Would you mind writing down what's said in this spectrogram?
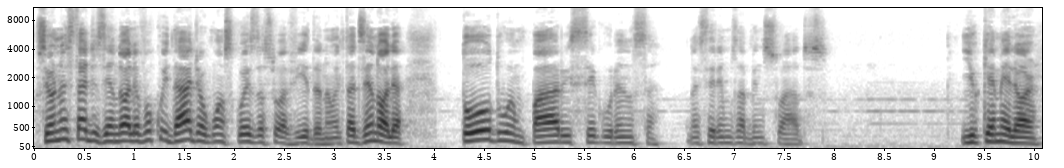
O Senhor não está dizendo, olha, eu vou cuidar de algumas coisas da sua vida, não. Ele está dizendo, olha, todo o amparo e segurança nós seremos abençoados. E o que é melhor,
